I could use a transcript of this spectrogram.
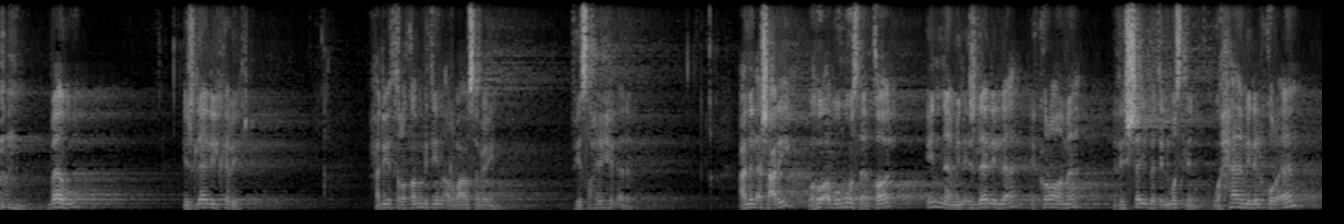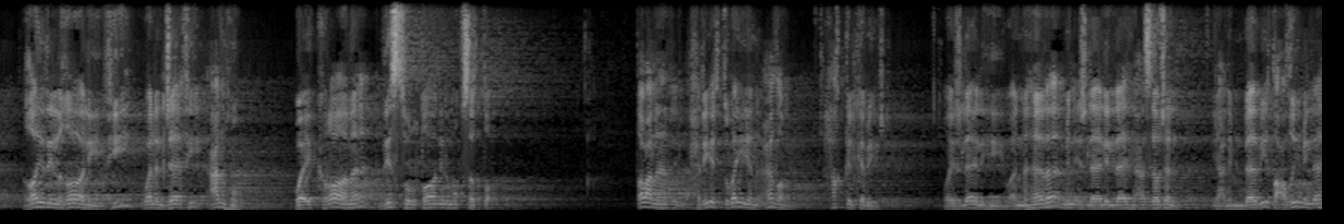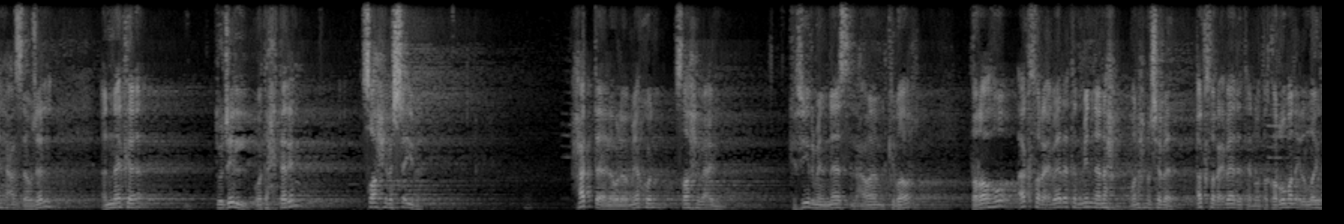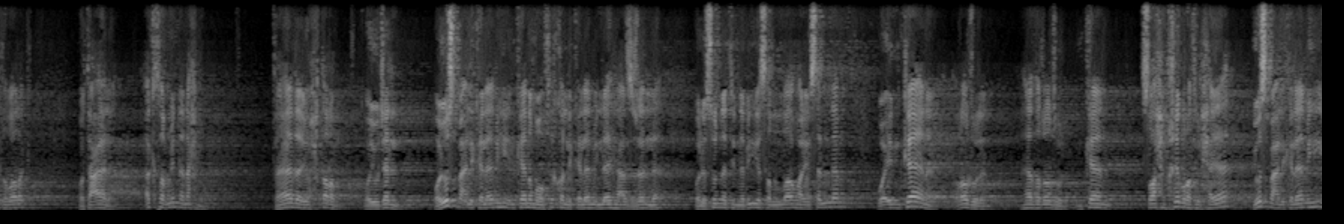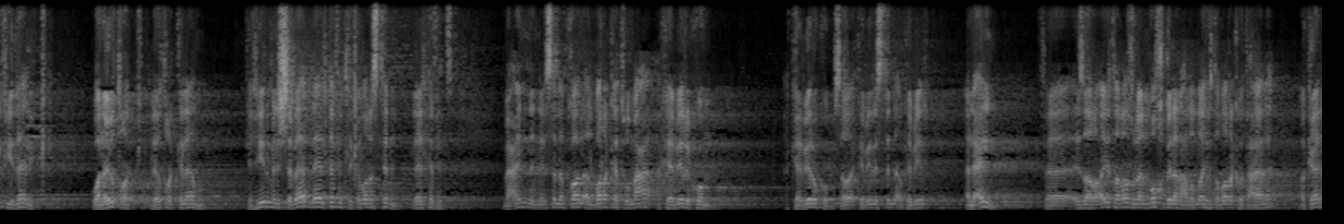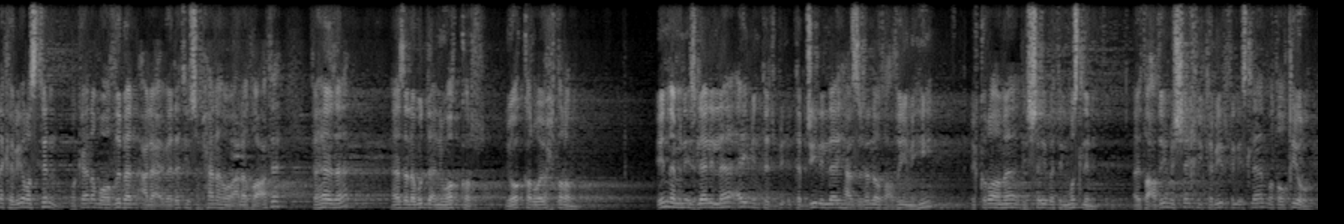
باب إجلال الكبير. حديث رقم 274 في صحيح الأدب. عن الأشعري وهو أبو موسى قال إن من إجلال الله إكرام ذي الشيبة المسلم وحامل القرآن غير الغالي فيه ولا الجافي عنه وإكرام ذي السلطان المقسط. طبعا هذه الحديث تبين عظم حق الكبير. وإجلاله وأن هذا من إجلال الله عز وجل يعني من باب تعظيم الله عز وجل أنك تجل وتحترم صاحب الشيبة حتى لو لم يكن صاحب علم. كثير من الناس العوام الكبار تراه أكثر عبادة منا نحن ونحن شباب أكثر عبادة وتقربا إلى الله تبارك وتعالى أكثر منا نحن. فهذا يحترم ويجل. ويسمع لكلامه إن كان موافقا لكلام الله عز وجل ولسنة النبي صلى الله عليه وسلم. وإن كان رجلا هذا الرجل إن كان صاحب خبرة في الحياة يسمع لكلامه في ذلك. ولا يترك لا يترك كلامه. كثير من الشباب لا يلتفت لكبار السن لا يلتفت. مع أن النبي صلى الله عليه وسلم قال البركة مع أكابركم. أكابركم سواء كبير السن أو كبير العلم. فإذا رأيت رجلا مخبرا على الله تبارك وتعالى وكان كبير السن وكان مواظبا على عبادته سبحانه وعلى طاعته فهذا هذا لابد أن يوقر يوقر ويحترم. إن من إجلال الله أي من تبجيل الله عز وجل وتعظيمه إكرام ذي الشيبة المسلم أي تعظيم الشيخ الكبير في الإسلام وتوقيره.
